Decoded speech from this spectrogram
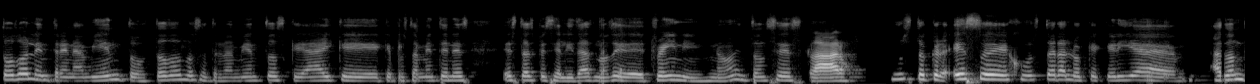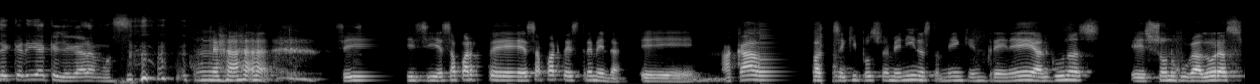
todo el entrenamiento, todos los entrenamientos que hay, que, que pues también tienes esta especialidad, ¿no? De training, ¿no? Entonces, claro. Justo, eso justo era lo que quería, a dónde quería que llegáramos. sí, sí, esa parte, esa parte es tremenda. Eh, acá los equipos femeninos también que entrené, algunas eh, son jugadoras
